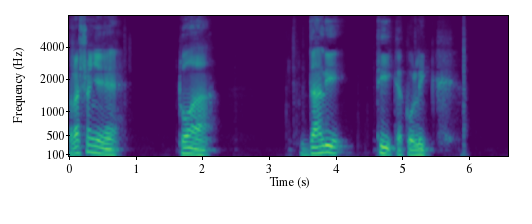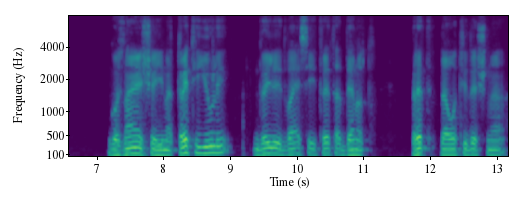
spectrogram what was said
прашање е тоа дали ти како лик го знаеше и на 3 јули 2023 денот пред да отидеш на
